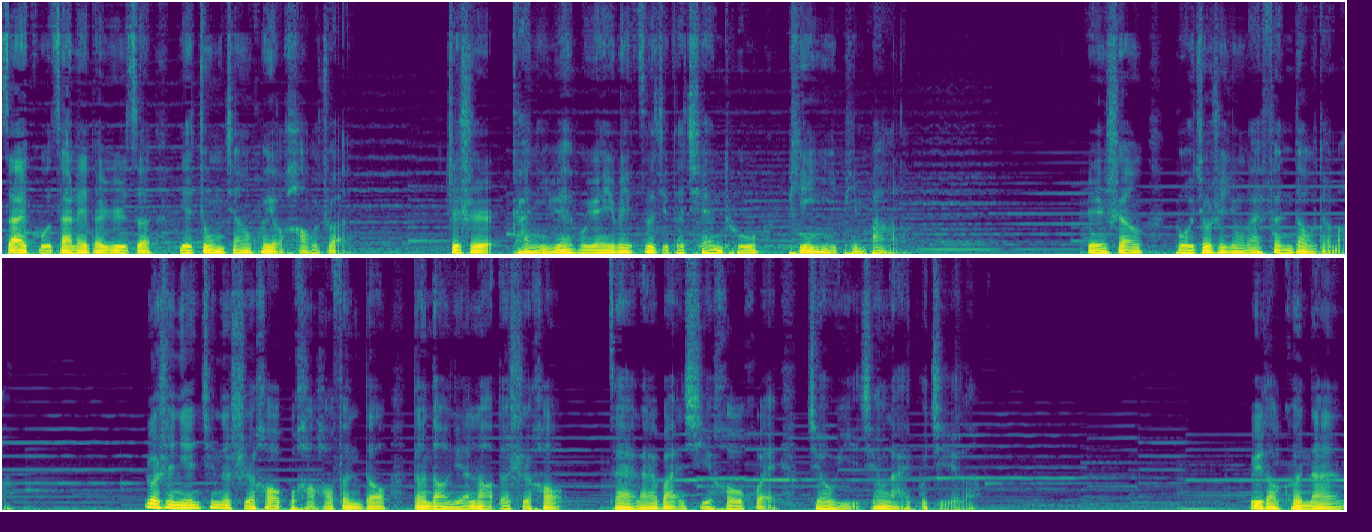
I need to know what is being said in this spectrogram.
再苦再累的日子也终将会有好转。只是看你愿不愿意为自己的前途拼一拼罢了。人生不就是用来奋斗的吗？若是年轻的时候不好好奋斗，等到年老的时候再来惋惜后悔，就已经来不及了。遇到困难，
